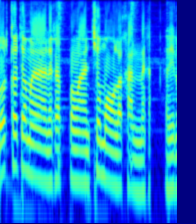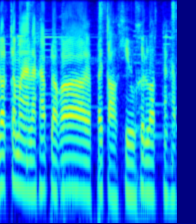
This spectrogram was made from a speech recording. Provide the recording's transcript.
รถก็จะมานะครับประมาณชั่วโมงละคันนะครับ อันนี้รถก็มานะครับ เราก็ไปต่อคิวขึ้นรถนะครับ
